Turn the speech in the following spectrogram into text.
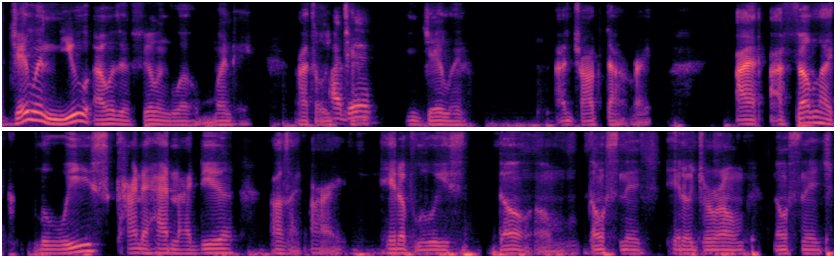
Jalen knew I wasn't feeling well Monday. I told I Terrence did. and Jalen. I dropped out. Right. I I felt like Luis kind of had an idea. I was like, all right, hit up Luis. Don't um don't snitch. Hit up Jerome. Don't snitch.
